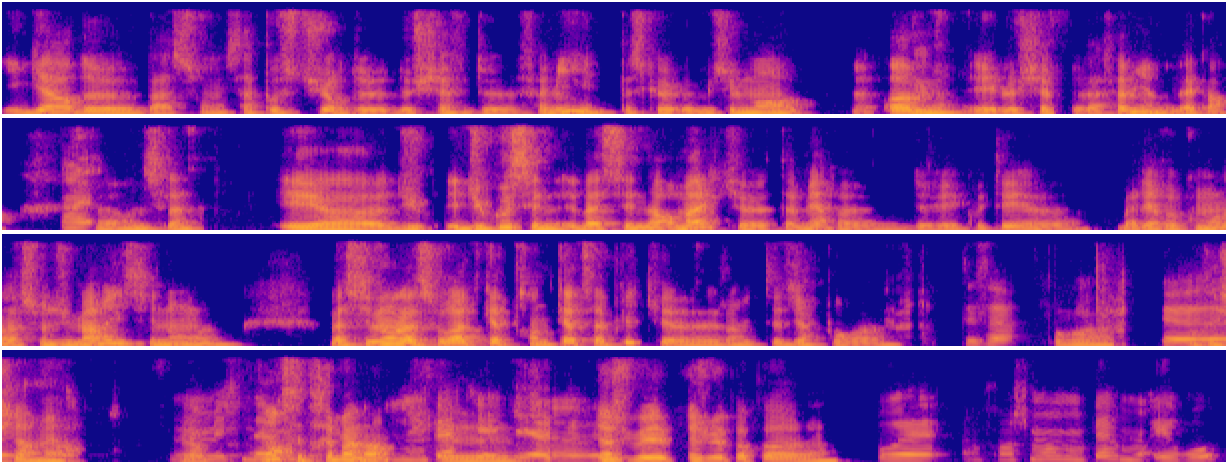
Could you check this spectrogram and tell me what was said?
il garde bah, son, sa posture de, de, chef de famille parce que le musulman homme est le chef de la famille, on est d'accord, ouais. euh, en islam. Et, euh, du, et du coup, c'est bah, normal que ta mère euh, devait écouter euh, bah, les recommandations du mari, sinon. Euh, bah, sinon, la sourate 434 s'applique, euh, j'ai envie de te dire, pour, c'est ça. pour, pour tes chères mères. Non, mais non c'est très malin. Mon père qui a été, euh... bien, joué, bien joué, papa. Ouais, franchement, mon père, mon héros,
